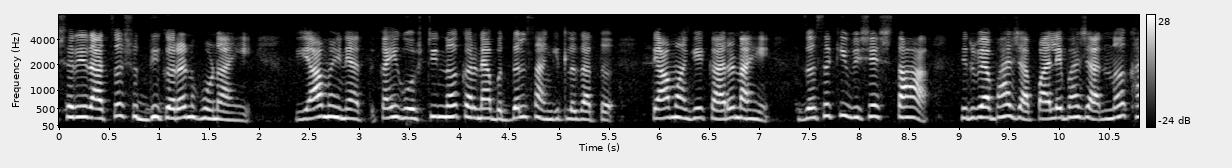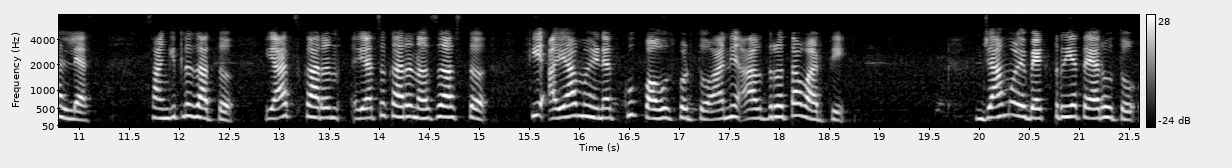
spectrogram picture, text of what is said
शरीराचं शुद्धीकरण होणं आहे. या महिन्यात काही गोष्टी न करण्याबद्दल सांगितलं जातं. त्यामागे कारण आहे. जसं की विशेषत हिरव्या भाज्या पालेभाज्या न खाल्ल्यास सांगितलं जातं. याच कारण याचं कारण असं असतं की या महिन्यात खूप पाऊस पडतो आणि आर्द्रता वाढते. ज्यामुळे बॅक्टेरिया तयार होतो.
